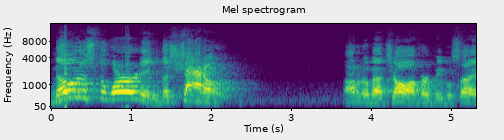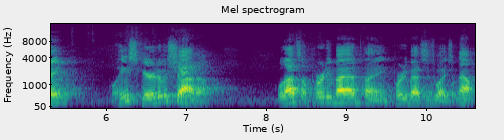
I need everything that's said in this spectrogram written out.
Notice the wording, the shadow. I don't know about y'all, I've heard people say, well, he's scared of a shadow. Well, that's a pretty bad thing, pretty bad situation. Now,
